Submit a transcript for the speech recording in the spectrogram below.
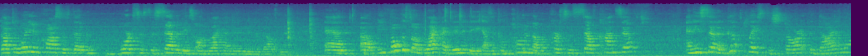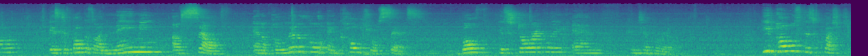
Dr. William Cross has done work since the 70s on black identity development. And uh, he focused on black identity as a component of a person's self-concept. And he said a good place to start the dialogue is to focus on naming of self in a political and cultural sense, both historically and contemporarily. He posed this question,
